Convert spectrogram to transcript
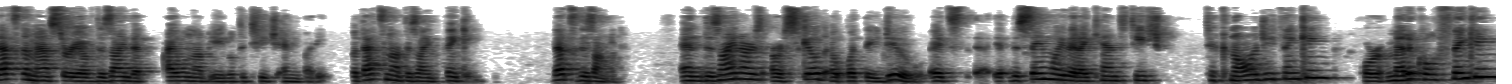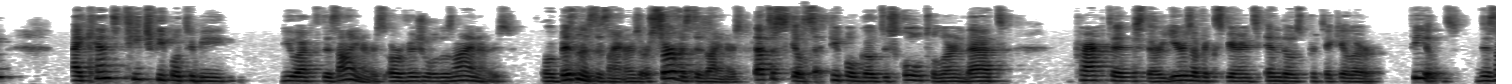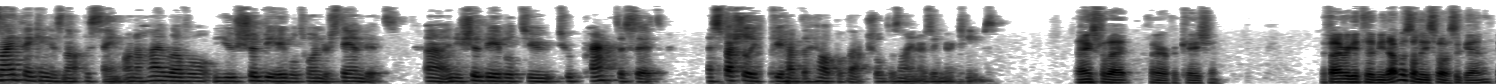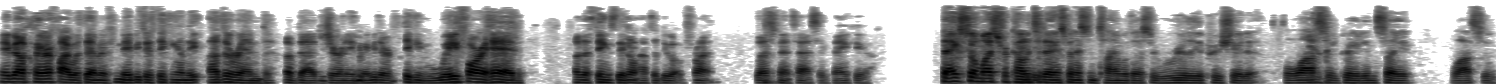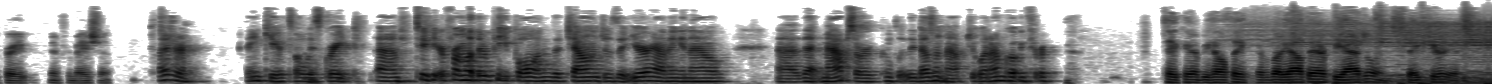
that's the mastery of design that I will not be able to teach anybody. But that's not design thinking. That's design. And designers are skilled at what they do. It's the same way that I can't teach technology thinking or medical thinking, I can't teach people to be UX designers or visual designers or business designers or service designers. That's a skill set. People go to school to learn that, practice their years of experience in those particular fields. Design thinking is not the same. On a high level, you should be able to understand it uh, and you should be able to, to practice it, especially if you have the help of actual designers in your teams. Thanks for that clarification if I ever get to meet up with some of these folks again, maybe I'll clarify with them if maybe they're thinking on the other end of that journey. Maybe they're thinking way far ahead of the things they don't have to do up front. That's fantastic. Thank you. Thanks so much for coming today and spending some time with us. We really appreciate it. Lots yeah. of great insight, lots of great information. Pleasure. Thank you. It's always great um, to hear from other people and the challenges that you're having and how uh, that maps or completely doesn't map to what I'm going through. Take care and be healthy. Everybody out there, be agile and stay curious.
